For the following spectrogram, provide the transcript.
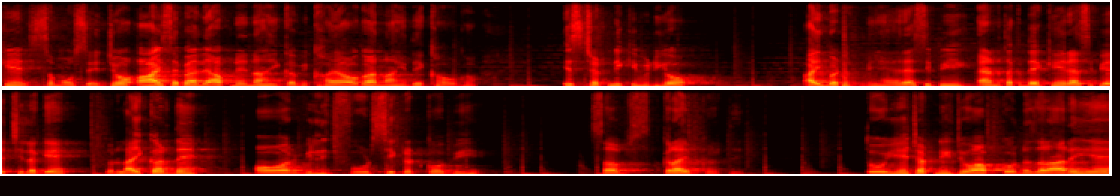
के समोसे, जो आज से पहले आपने ना ही कभी खाया होगा, ना ही देखा होगा। इस चटनी की वीडियो आई बटन में है। रेसिपी एंड तक देखें, रेसिपी अच्छी लगे तो लाइक कर दें और विलेज फ़ूड सीक्रेट को भी सब्सक्राइब कर दें। तो ये चटनी जो आपको नज़र आ रही है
